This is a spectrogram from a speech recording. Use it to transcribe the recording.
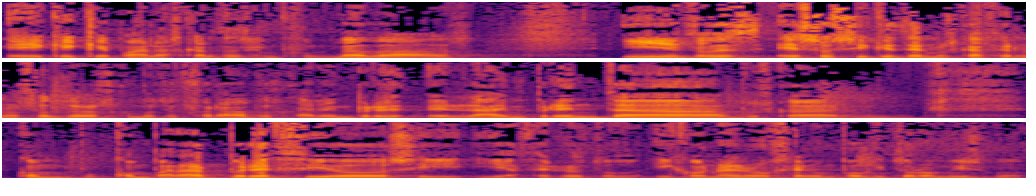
eh, que quepa las cartas enfundadas. Y entonces eso sí que tenemos que hacer nosotros como si fuera buscar la imprenta, buscar, comparar precios y, hacerlo todo. Y con Iron Hell un poquito lo mismo.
